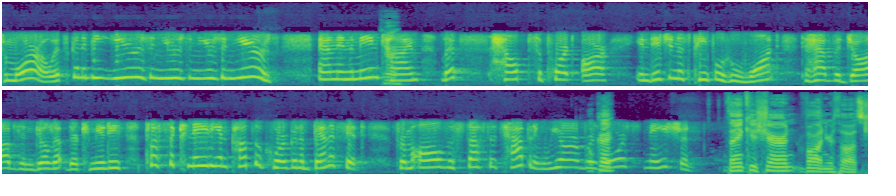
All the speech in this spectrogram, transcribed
tomorrow. It's going to be years and years and years and years. And in the meantime, let's help support our indigenous people who want to have the jobs and build up their communities, plus the Canadian public who are going to benefit from all the stuff that's happening. We are a Okay. resource nation. Thank you, Sharon. Vaughn, your thoughts?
